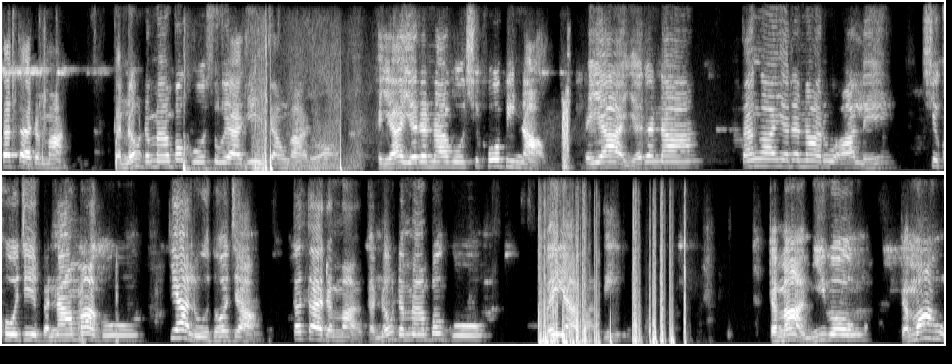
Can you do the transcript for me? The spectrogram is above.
တတ္တဓမ္မကနုတ်ဓမ္မပုဂ္ဂိုလ်ဆိုရခြင်းအကြောင်းကတော့ဘုရားယရနာကိုရှိခိုးပြီးနောက်ဘုရားယရနာတန်ခါယရနာတို့အားလည်း ရှိခိုးခြင်းဗနာမကိုပြလိုသောကြောင့်တတ္တဓမ္မကနုတ်ဓမ္မပုဂ္ဂိုလ်မိတ်ရပါသည်ဓမ္မမြည်ပုံဓမ္မဟု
